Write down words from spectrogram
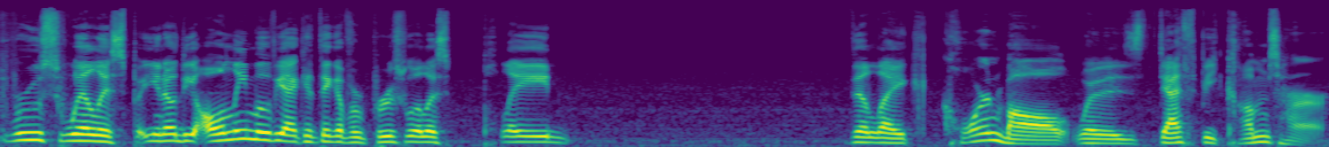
Bruce Willis but you know the only movie I can think of where Bruce Willis played the like cornball was Death Becomes Her.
